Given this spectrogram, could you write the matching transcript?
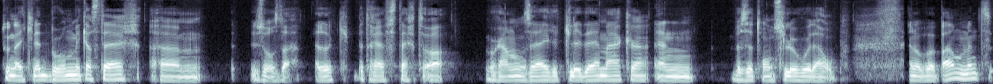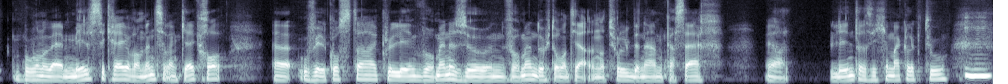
toen ik net begon met Castair, um, zoals dat elk bedrijf start, oh, we gaan onze eigen kledij maken en we zetten ons logo daarop. En op een bepaald moment begonnen wij mails te krijgen van mensen van kijk, uh, hoeveel kost dat? Ik wil voor mijn zoon, voor mijn dochter. Want ja, natuurlijk, de naam Kassaar ja, leent er zich gemakkelijk toe. Mm -hmm.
